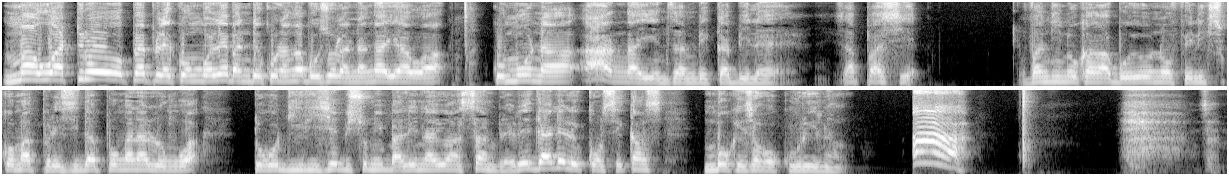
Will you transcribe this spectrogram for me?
Mawa trop peuple congolais bandeko na nga bozolanda ngai awa komona ah ngai nzambe kabila eza pasi ovandino kaka boye no félix koma président mpo ngai nalongwa tokodirige biso mibale na yo ensemble. Regardez les conséquences mboka eza kocourir nango ah!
